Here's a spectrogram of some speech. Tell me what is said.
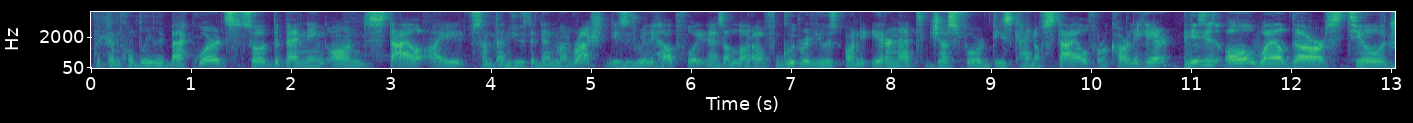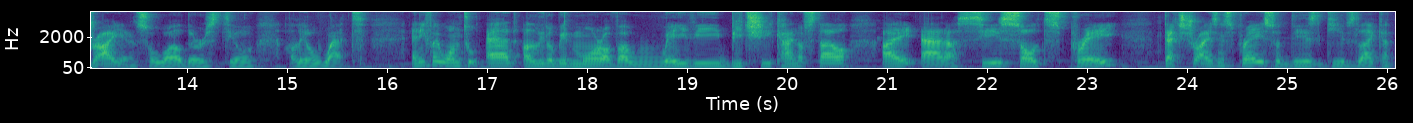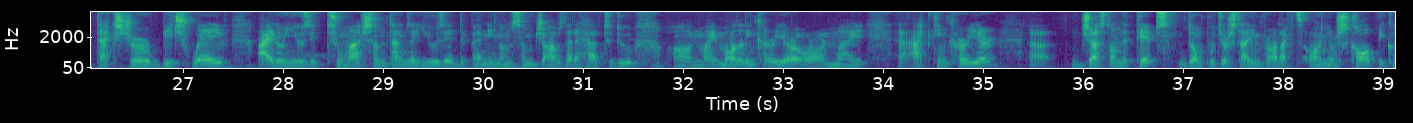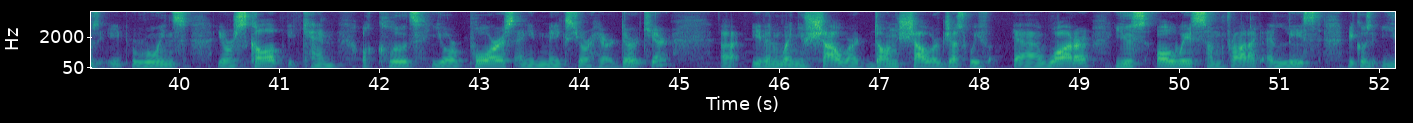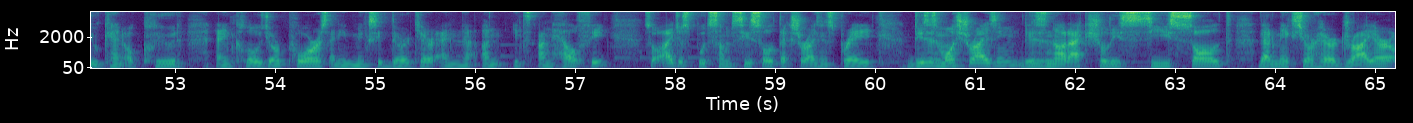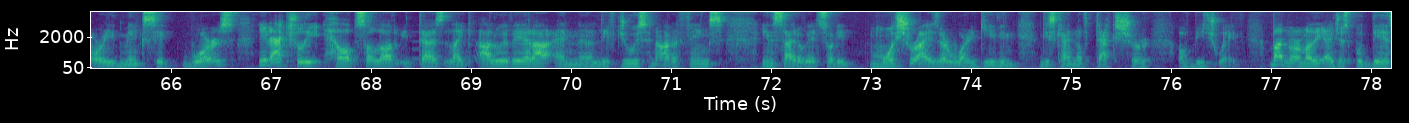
put them completely backwards. So depending on the style, I sometimes use the Denman brush. This is really helpful. It has a lot of good reviews on the internet just for this kind of style for curly hair. And this is all while they're still drying, so while they're still a little wet. And if I want to add a little bit more of a wavy, beachy kind of style, I add a sea salt spray texturizing spray. So this gives like a texture beach wave. I don't use it too much. Sometimes i use it depending on some jobs that i have to do on my modeling career or on my uh, acting career. Uh, just on the tips don't put your styling products on your scalp because it ruins your scalp. It can occlude your pores and it makes your hair dirtier. Uh, even when you shower don't shower just with uh, water use always some product at least because you can occlude and close your pores and it makes it dirtier and un it's unhealthy. So I just put some sea salt texturizing spray. This is moisturizing. This is not actually sea salt that makes your hair drier or it makes it worse. It actually helps a lot. It has like aloe vera and uh, leaf juice and other things inside of it. So the moisturizer were giving this kind of texture of beach wave. But normally I just put this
